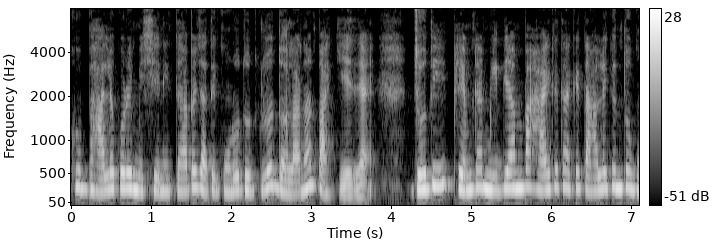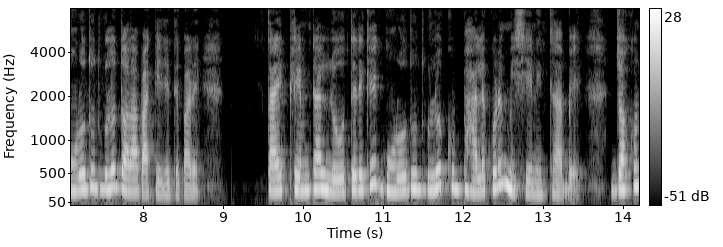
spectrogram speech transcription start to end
খুব ভালো করে মিশিয়ে নিতে হবে যাতে গুঁড়ো দুধগুলো দলা না পাকিয়ে যায়। যদি ফ্লেমটা মিডিয়াম বা হাইটে থাকে, তাহলে কিন্তু গুঁড়ো দুধগুলো দলা পাকিয়ে যেতে পারে। তাই ফ্লেমটা লোতে রেখে গুঁড়ো দুধগুলো খুব ভালো করে মিশিয়ে নিতে হবে। যখন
